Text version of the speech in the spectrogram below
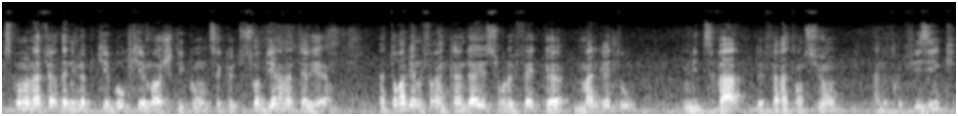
Ce qu'on en a à faire d'un immeuble qui est beau, qui est moche, qui compte, c'est que tu sois bien à l'intérieur. La Torah vient nous faire un clin d'œil sur le fait que, malgré tout, mitzvah de faire attention à notre physique,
